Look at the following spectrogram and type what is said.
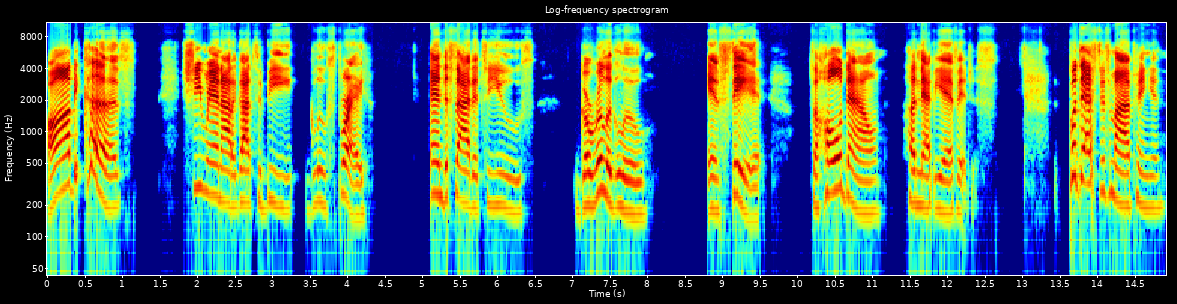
All because she ran out of Got2b glue spray and decided to use Gorilla Glue instead to hold down her nappy ass edges. But that's just my opinion.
